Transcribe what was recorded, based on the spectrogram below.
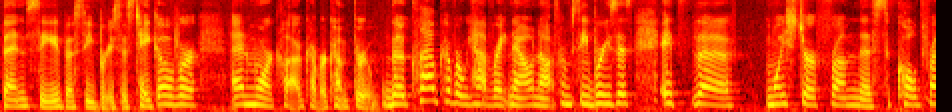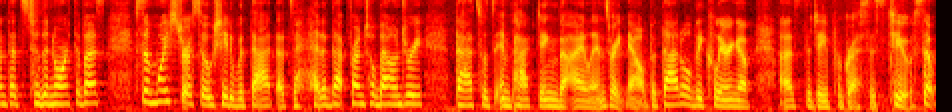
then see the sea breezes take over and more cloud cover come through. The cloud cover we have right now, not from sea breezes, it's the moisture from this cold front that's to the north of us. Some moisture associated with that that's ahead of that frontal boundary. That's what's impacting the islands right now, but that'll be clearing up as the day progresses too. So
